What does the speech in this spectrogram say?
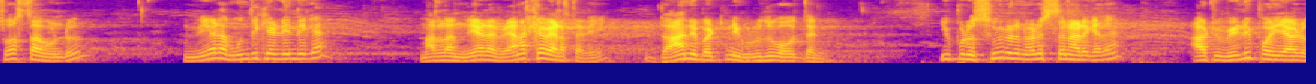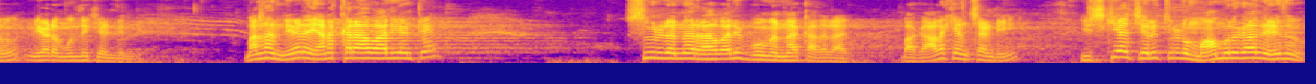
చూస్తా ఉండు నీడ ముందుకెళ్ళిందిగా మళ్ళా నీడ వెనక్కి వెళుతుంది దాన్ని బట్టి నీకు రుజువు అవుద్దని. ఇప్పుడు సూర్యుడు నడుస్తున్నాడు కదా అటు వెళ్ళిపోయాడు నీడ ముందుకెళ్ళింది. మళ్ళా నీడ వెనక్కి రావాలి అంటే సూర్యుడన్నా రావాలి భూమి అన్నా కదలాలి. బాగా ఆలకించండి. ఇస్కియా చరిత్రను మామూలుగా లేదు.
